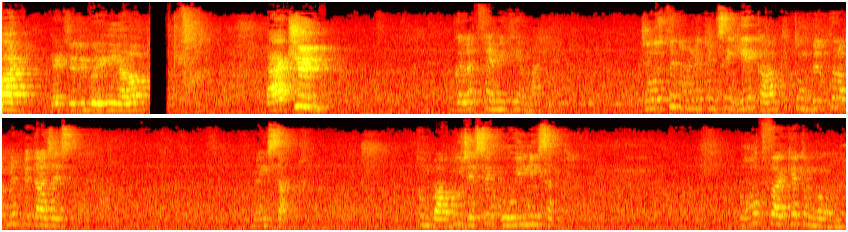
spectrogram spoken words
Cut. Next, everybody hello. Action. गलत फहमी थी हमारी जो उस दिन हमने तुमसे ये कहा कि तुम बिल्कुल अपने पिता जैसे नहीं सागर तुम बाबू जैसे हो ही नहीं सकते बहुत फ़र्क है तुम दोनों में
